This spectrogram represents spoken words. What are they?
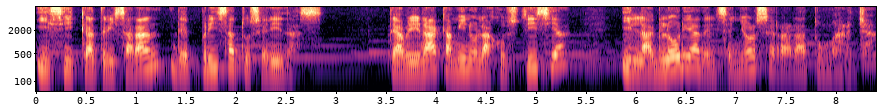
y cicatrizarán deprisa tus heridas. Te abrirá camino la justicia y la gloria del Señor cerrará tu marcha.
